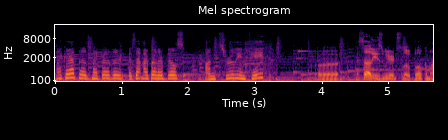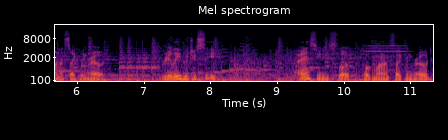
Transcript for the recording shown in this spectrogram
My grandpa is my brother. Is that my brother Bill's on Cerulean Cape? Uh, I saw these weird slow Pokemon on Cycling Road. really? Who'd you see? I didn't see any slow Pokemon on Cycling Road.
